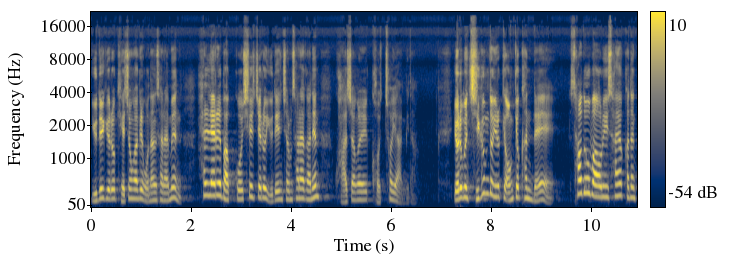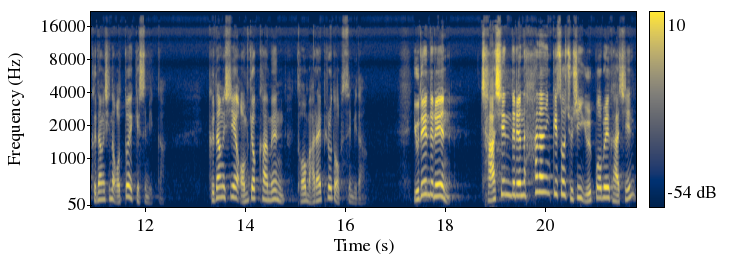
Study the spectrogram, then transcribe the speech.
유대교로 개종하길 원하는 사람은 할례를 받고 실제로 유대인처럼 살아가는 과정을 거쳐야 합니다. 여러분 지금도 이렇게 엄격한데 사도 바울이 사역하던 그 당시는 어떠했겠습니까? 그 당시의 엄격함은 더 말할 필요도 없습니다. 유대인들은 자신들은 하나님께서 주신 율법을 가진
